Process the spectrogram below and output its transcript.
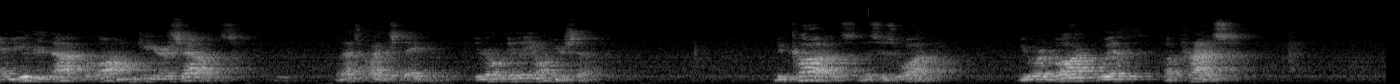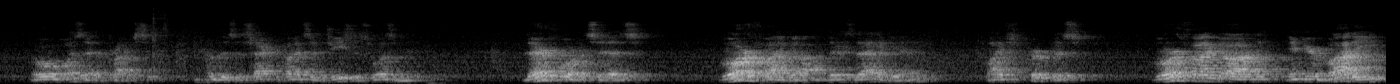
and you do not belong to yourselves. Well, that's quite a statement. You don't really own yourself. Because, this is what? You were bought with a price. Oh, what was that price? It was the sacrifice of Jesus, wasn't it? Therefore, it says, glorify God. There's that again. Life's purpose. Glorify God in your body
